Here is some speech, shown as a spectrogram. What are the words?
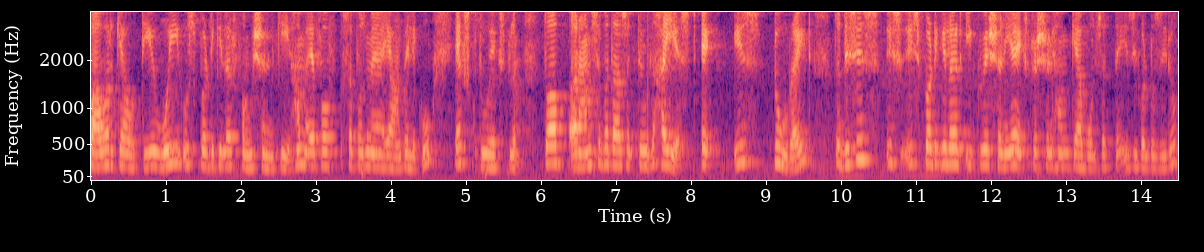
पावर क्या होती है? वही उस पर्टिकुलर फ़ंक्शन की। हम एफ़ ऑफ़ सपोज़ मैं यहाँ पे लिखू एक्स टू एक्स प्लस तो आप आराम से बता सकते हो हाईएस्ट इज़ टू राइट तो दिस इज़ इस पर्टिकुलर इक्वेशन या एक्सप्रेशन हम क्या बोल सकते हैं? Is equal to zero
